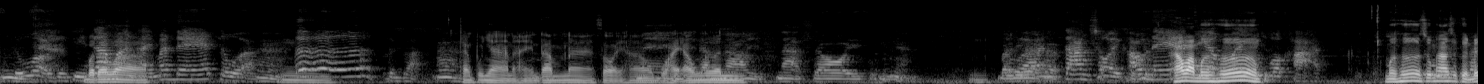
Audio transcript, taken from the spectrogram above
อืมตัวจริงบ่ได้ว่า ไหนมาแน่ตัว อ่าเออเออเออเพิ่นว่าอ่าทางปุญญานะให้ดำหน้าซอยเฮาบ่ให้เอาเงินหน้าซอยคุณเนี่ยอืม บัดตันี้วว่าอันตั้งซอยเขาแน่เขาว่ามือเฮ้อที่ยวไปอยู่บ่ขาดมื้อฮื้อซุมเฮาสิขึ้นไป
